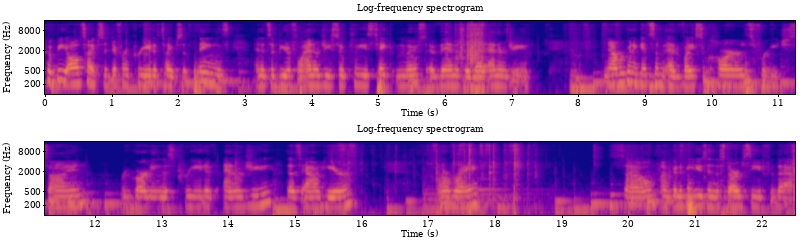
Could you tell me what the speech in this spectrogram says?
could be all types of different creative types of things, and it's a beautiful energy. So please take most advantage of that energy. Now we're going to get some advice cards for each sign regarding this creative energy that's out here. All right. So I'm going to be using the star seed for that.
